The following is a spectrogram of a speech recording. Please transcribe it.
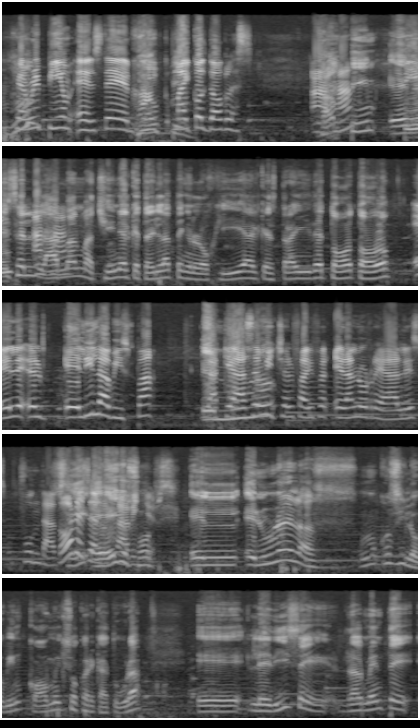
Ujú. Henry Pym, este Hank Mi- Pym. Michael Douglas. Ajá. Pym, él Pym, es el ajá. Ant-Man Machine, el que trae la tecnología, el que trae de todo, todo. Él, él- él y la avispa, la que hace una- Michelle Pfeiffer, eran los reales fundadores Sí, de los ellos son. Avengers. El, en una de las, no acuerdo si lo vi en cómics o caricatura, eh, le dice realmente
